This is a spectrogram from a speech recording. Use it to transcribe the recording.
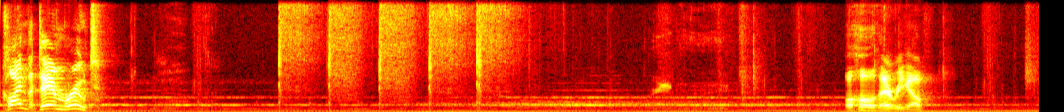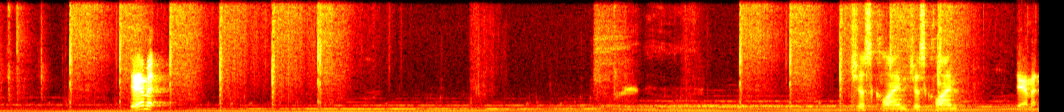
climb the damn root. Oh, there we go. Just climb, just climb. Damn it.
